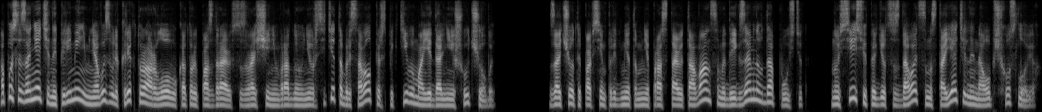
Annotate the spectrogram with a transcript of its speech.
А после занятий на перемене меня вызвали к ректору Орлову, который, поздравив с возвращением в родной университет, обрисовал перспективы моей дальнейшей учебы. Зачеты по всем предметам мне проставят авансом и до экзаменов допустят, но сессию придется сдавать самостоятельно и на общих условиях.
